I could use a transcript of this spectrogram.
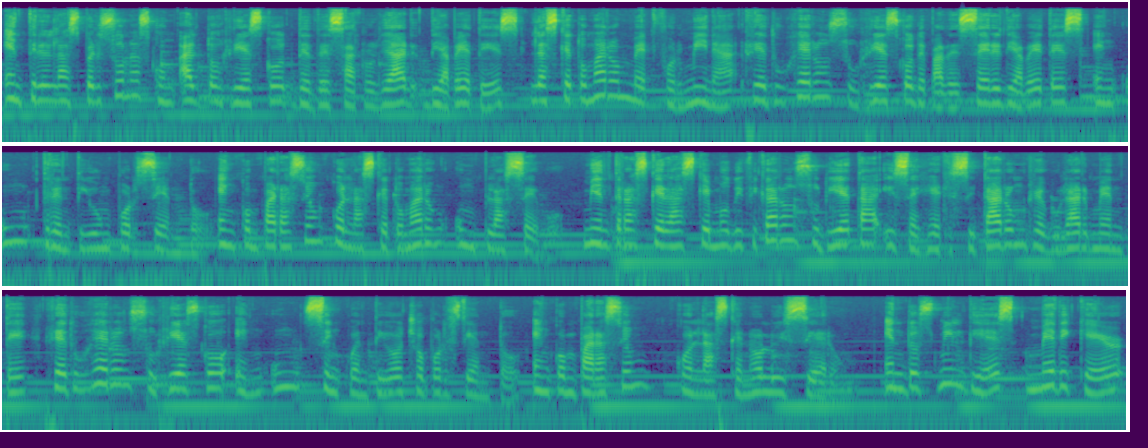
Entre las personas con alto riesgo de desarrollar diabetes, las que tomaron metformina redujeron su riesgo de padecer diabetes en un 31%, en comparación con las que tomaron un placebo, mientras que las que modificaron su dieta y se ejercitaron regularmente redujeron su riesgo en un 58%, en comparación con las que no lo hicieron. En 2010, Medicare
